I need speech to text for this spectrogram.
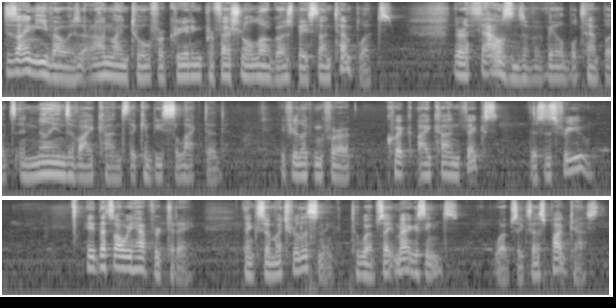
Design Evo is an online tool for creating professional logos based on templates. There are thousands of available templates and millions of icons that can be selected. If you're looking for a quick icon fix, this is for you. Hey, that's all we have for today. Thanks so much for listening to Website Magazine's Web Success Podcast.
